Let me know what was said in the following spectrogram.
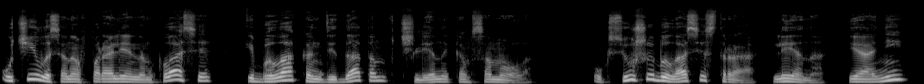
Училась она в параллельном классе и была кандидатом в члены комсомола. У Ксюши была сестра, Лена, и они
